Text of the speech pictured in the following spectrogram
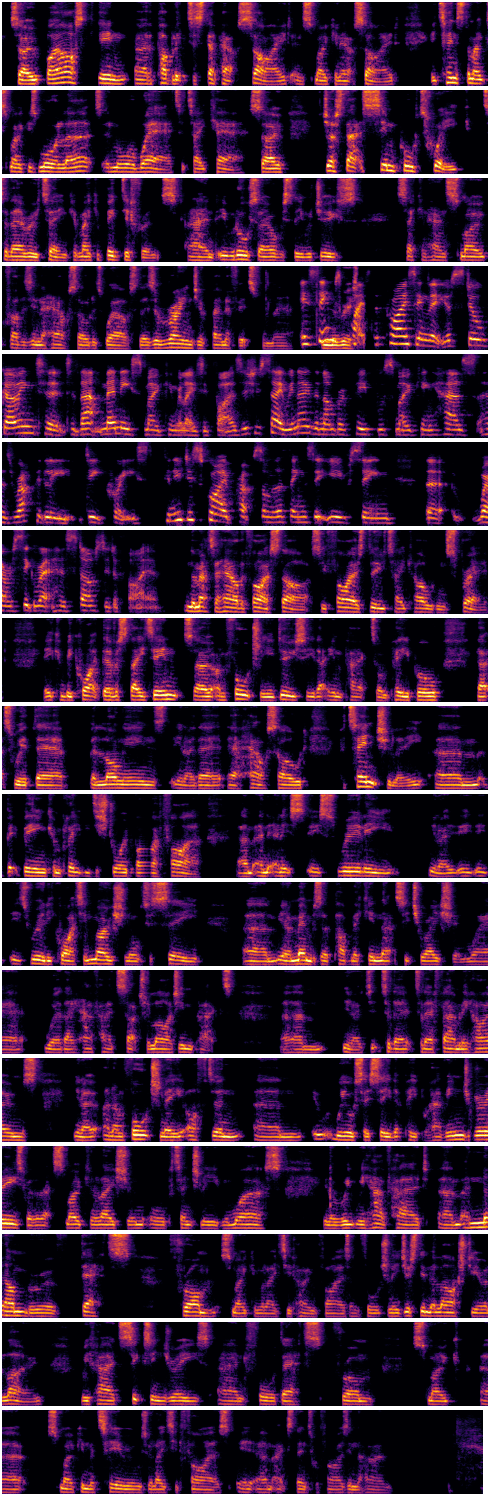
So, by asking uh, the public to step outside and smoking outside, it tends to make smokers more alert and more aware to take care. So, just that simple tweak to their routine can make a big difference. And it would also obviously reduce secondhand smoke for others in the household as well. So there's a range of benefits from there. It seems quite surprising that you're still going to, to that many smoking related fires. As you say, we know the number of people smoking has has rapidly decreased. Can you describe perhaps some of the things that you've seen that where a cigarette has started a fire? no matter how the fire starts, if fires do take hold and spread, it can be quite devastating. So, unfortunately, you do see that impact on people. That's with their belongings, you know, their, their household, potentially um, being completely destroyed by fire. Um, and, and it's, it's really, you know, it, it's really quite emotional to see, um, you know, members of the public in that situation where, where they have had such a large impact. Um, you know, to, to, their to their family homes, you know, and unfortunately, often um, we also see that people have injuries, whether that's smoke inhalation or potentially even worse. You know, we, we have had um, a number of deaths from smoking related home fires, unfortunately. Just in the last year alone, we've had six injuries and four deaths from smoke, uh, smoking materials related fires, um, accidental fires in the home.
